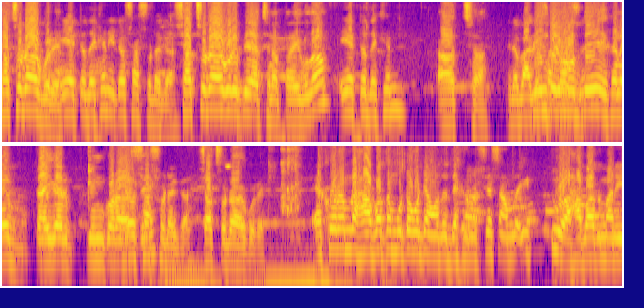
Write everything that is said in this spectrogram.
700 টাকা করে? এই একটা দেখেন এটাও সাতশো টাকা। 700 টাকা করে পেয়ে যাচ্ছেন আপনারা এগুলো? এই একটা দেখেন। আচ্ছা। এটা বাগের মধ্যে এখানে টাইগার প্রিন্ট করা আছে। 700 টাকা। 700 টাকা করে। এখন আমরা হাবাতা মোটামুটি আমাদের দেখানো শেষ। আমরা একটু হাবাত মানে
